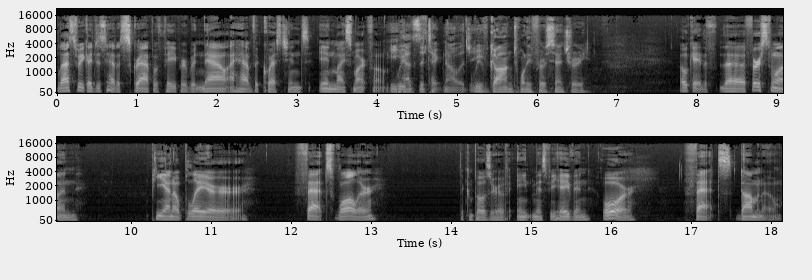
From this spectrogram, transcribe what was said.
Last week I just had a scrap of paper, but now I have the questions in my smartphone. He has the technology. We've gone 21st century. Okay, the, the first one piano player Fats Waller, the composer of Ain't Misbehavin', or Fats Domino.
